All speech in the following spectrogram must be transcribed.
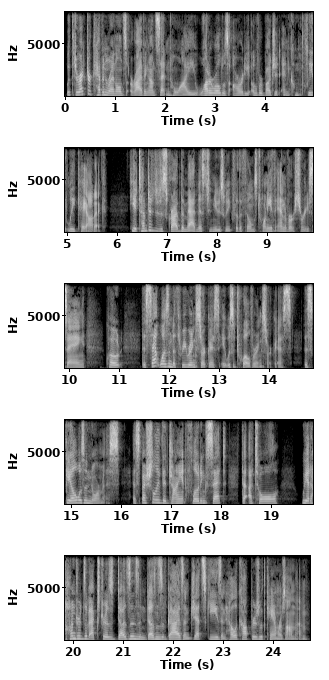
With director Kevin Reynolds arriving on set in Hawaii, Waterworld was already over budget and completely chaotic. He attempted to describe the madness to Newsweek for the film's 20th anniversary, saying, quote, The set wasn't a three ring circus, it was a 12 ring circus. The scale was enormous, especially the giant floating set, the atoll. We had hundreds of extras, dozens and dozens of guys on jet skis and helicopters with cameras on them.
